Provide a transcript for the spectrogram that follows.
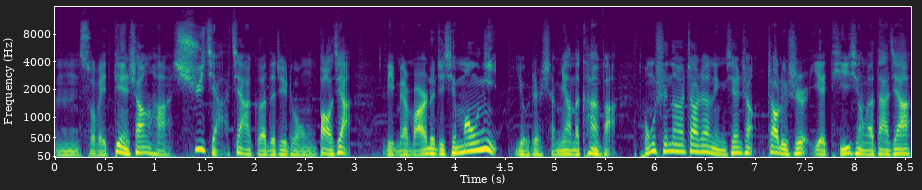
嗯，所谓电商哈虚假价格的这种报价里面玩的这些猫腻，有着什么样的看法？同时呢，赵占领先生、赵律师也提醒了大家，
